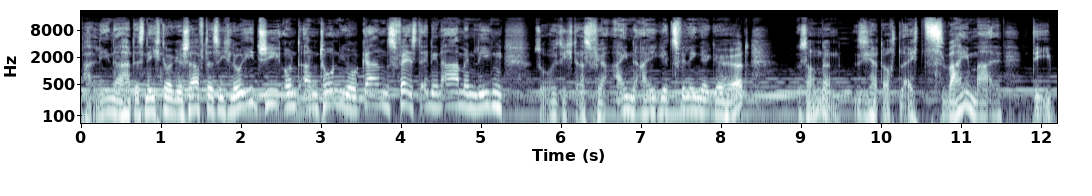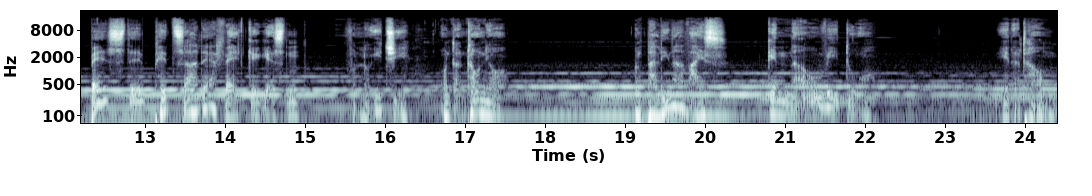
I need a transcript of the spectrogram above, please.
Palina hat es nicht nur geschafft, dass sich Luigi und Antonio ganz fest in den Armen liegen, so wie sich das für eineige Zwillinge gehört, sondern sie hat auch gleich zweimal die beste Pizza der Welt gegessen. Von Luigi und Antonio. Und Palina weiß, genau wie du, jeder Traum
